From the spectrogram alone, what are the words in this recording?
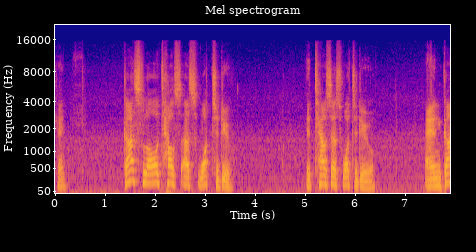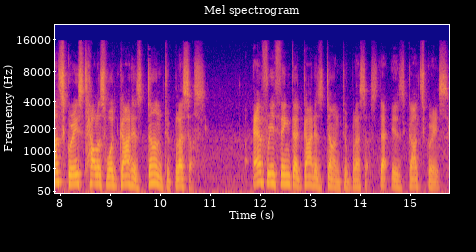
Okay. God's law tells us what to do. It tells us what to do. And God's grace tells us what God has done to bless us. Everything that God has done to bless us, that is God's grace.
